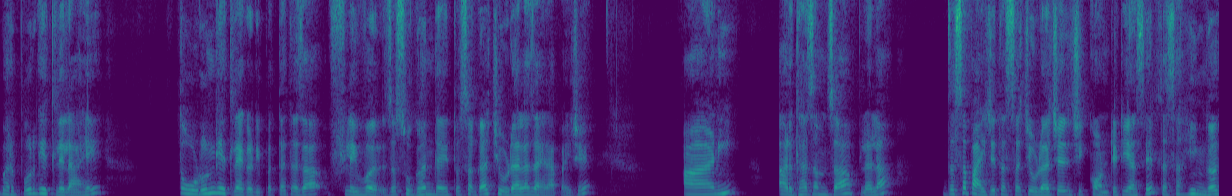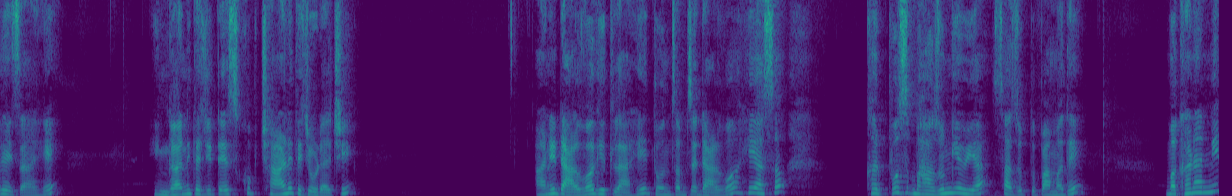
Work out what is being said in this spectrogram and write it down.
भरपूर घेतलेला आहे. तोडून घेतला आहे कढीपत्ता त्याचा फ्लेवर जो सुगंध आहे तो सगळा चिवड्याला जायला पाहिजे. आणि अर्धा चमचा आपल्याला जसं पाहिजे तसं चिवड्याची जी क्वांटिटी असेल तसं हिंग घ्यायचं आहे. हिंगाने त्याची टेस्ट खूप छान येते चिवड्याची. आणि डाळवं घेतलं आहे दोन चमचे डाळवं. हे असं खरपूस भाजून घेऊया साजूक तुपामध्ये. मखाण्यांनी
